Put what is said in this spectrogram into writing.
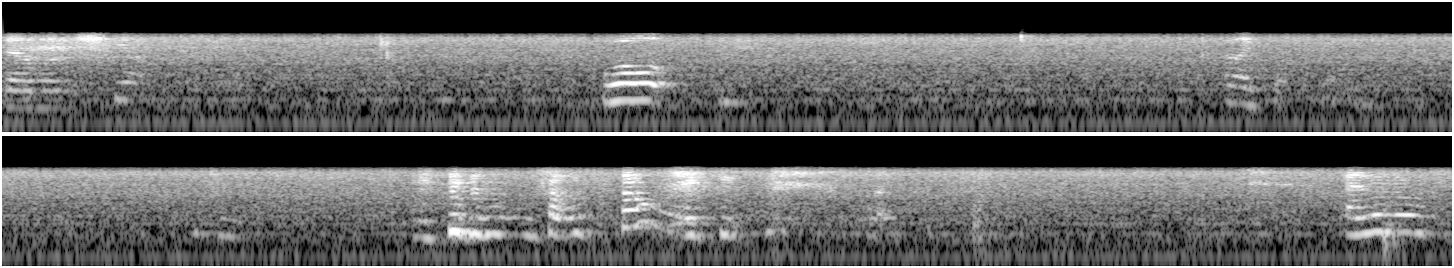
Check. Well, I like that one. I'm sorry. I don't know what to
